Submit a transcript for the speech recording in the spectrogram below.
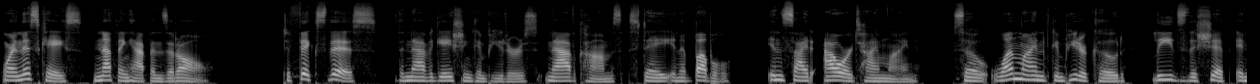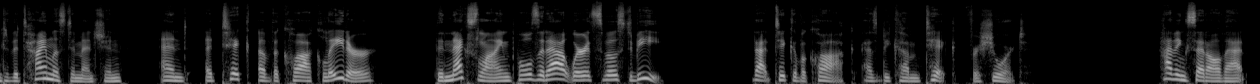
Or in this case, nothing happens at all. To fix this, the navigation computers, navcoms, stay in a bubble inside our timeline. So one line of computer code leads the ship into the timeless dimension, and a tick of the clock later, the next line pulls it out where it's supposed to be. That tick of a clock has become tick for short. Having said all that,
